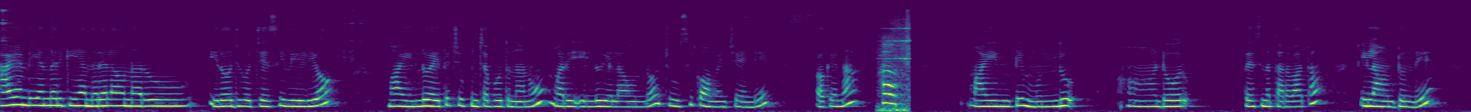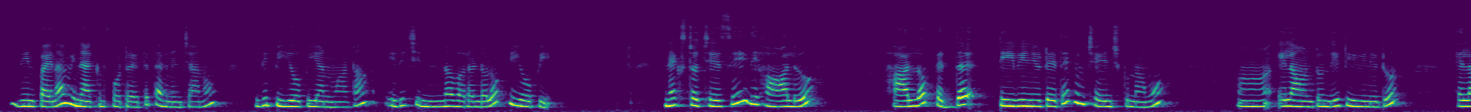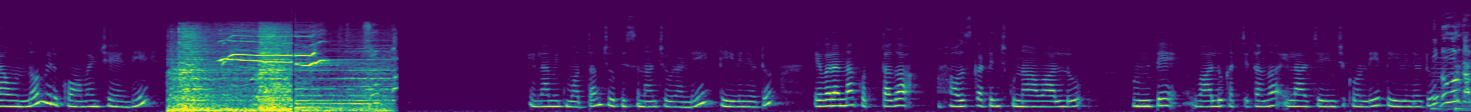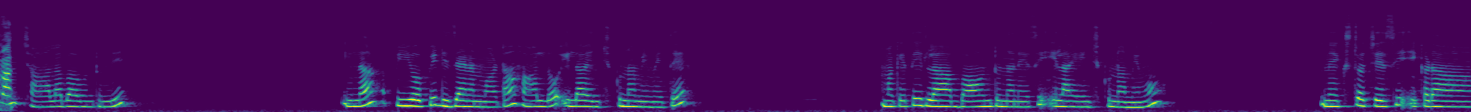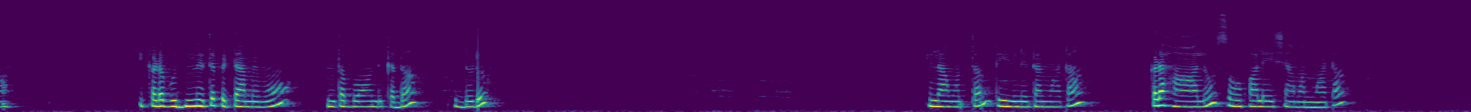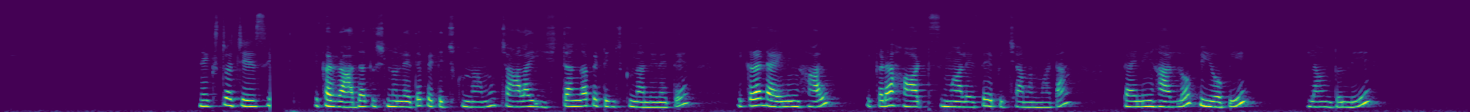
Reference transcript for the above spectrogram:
Hi అండి అందరికీ. అందరు ఎలా ఉన్నారు? ఈరోజు వచ్చేసి వీడియో మా ఇల్లు అయితే చూపించబోతున్నాను. మరి ఇల్లు ఎలా ఉందో చూసి కామెంట్ చేయండి. ఓకేనా? మా ఇంటి ముందు డోర్ తెసిన తర్వాత ఇలా ఉంటుంది. దీనిపైన వినాయకుని ఫోటో అయితే తగిలించాను. ఇది పిఓపి అన్నమాట. ఇది చిన్న వరండలో పిఓపి నెక్స్ట్ వచ్చేసి ఇది హాలు. హాల్లో పెద్ద టీవీ యూనిట్ అయితే మేము చేయించుకున్నాము. ఇలా ఉంటుంది టీవీ యూనిట్? ఎలా ఉందో మీరు కామెంట్ చేయండి. ఇలా మీకు మొత్తం చూపిస్తున్నాను చూడండి టీవీ యూనిట్. ఎవరన్నా కొత్తగా హౌస్ కట్టించుకున్న వాళ్ళు ఉంటే వాళ్ళు ఖచ్చితంగా ఇలా చేయించుకోండి టీవీ యూనిట్. చాలా బాగుంటుంది. ఇలా పిఓపి డిజైన్ అనమాట హాల్లో ఇలా ఎంచుకున్నాం మేమైతే. మాకైతే ఇట్లా బాగుంటుందనేసి ఇలా ఎంచుకున్నాం మేము. నెక్స్ట్ వచ్చేసి ఇక్కడ ఇక్కడ బుద్ధుని అయితే పెట్టాము మేము. ఎంత బాగుంది కదా బుద్ధుడు. ఇలా మొత్తం టీవీ యూనిట్ అనమాట ఇక్కడ హాలు సోఫాలు వేసామన్నమాట. నెక్స్ట్ వచ్చేసి ఇక్కడ రాధాకృష్ణుల్ని అయితే పెట్టించుకున్నాము. చాలా ఇష్టంగా పెట్టించుకున్నాను నేనైతే. ఇక్కడ డైనింగ్ హాల్ ఇక్కడ హాట్ సింహాలు అయితే వేయించామన్నమాట డైనింగ్ హాల్లో పిఓపి ఇలా ఉంటుంది.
